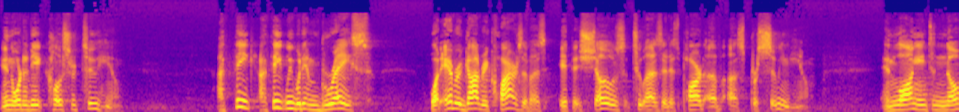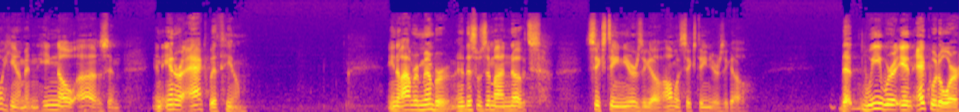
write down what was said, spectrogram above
in order to get closer to Him. I think, I think we would embrace whatever God requires of us if it shows to us that it's part of us pursuing Him and longing to know Him and He know us and, and interact with Him. You know, I remember, and this was in my notes 16 years ago, almost 16 years ago, that we were in Ecuador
